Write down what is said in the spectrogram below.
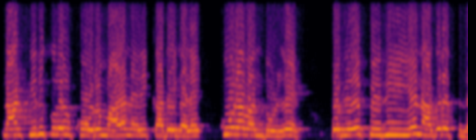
நான் திருக்குறள் கூறும் அறநெறி கதைகளை கூற வந்துள்ளேன். ஒரு பெரிய நகரத்துல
